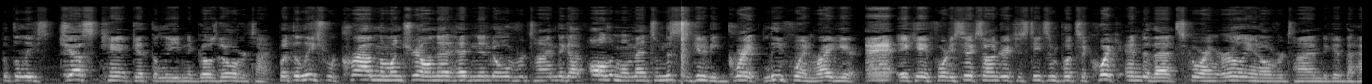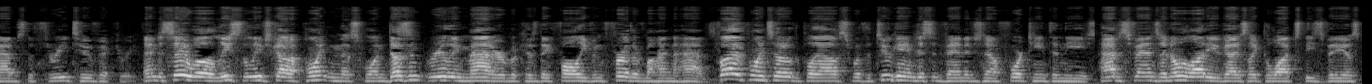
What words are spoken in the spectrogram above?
but the Leafs just can't get the lead and it goes to overtime. But the Leafs were crowding the Montreal net heading into overtime. They got all the momentum. This is going to be great. Leaf win right here. Eh. AK-46 Andrei Kostitsyn puts a quick end to that, scoring early in overtime to give the Habs the 3-2 victory. And to say, well, at least the Leafs got a point in this one doesn't really matter because they fall even further behind the Habs. Five points out of the playoffs with a two-game disadvantage, now 14th in the East. Habs fans, I know a lot of you guys like to watch these videos.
